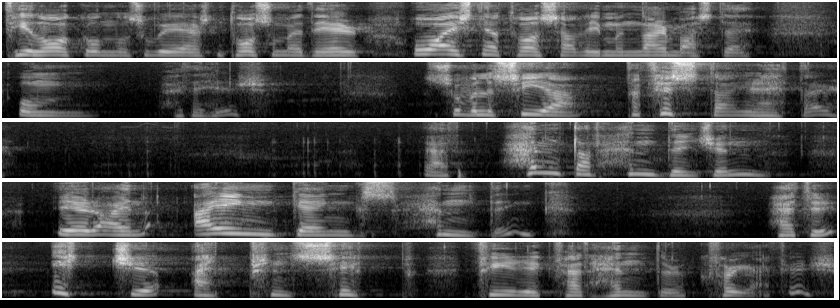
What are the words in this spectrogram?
til åkken, og så vi er som tås om etter her og eisen jeg tås av i min nærmeste om etter her. Så vil jeg si at det første er etter at hendan hendingen er ein eingengs hending. Hette er ikke et prinsipp for hva hender hver jeg fyr.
